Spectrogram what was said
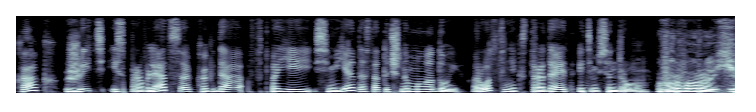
как жить и справляться, когда в твоей семье достаточно молодой родственник страдает этим синдромом? Варвара, я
